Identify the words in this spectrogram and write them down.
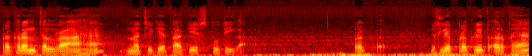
प्रकरण चल रहा है नचिकेता की स्तुति का। प्रक, इसलिए प्रकृत अर्थ है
